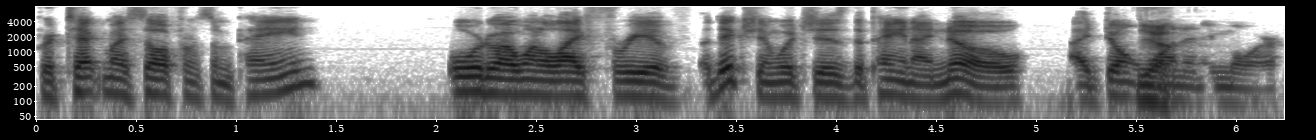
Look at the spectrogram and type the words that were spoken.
protect myself from some pain, or do I want a life free of addiction, which is the pain I know I don't Yep. want anymore?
